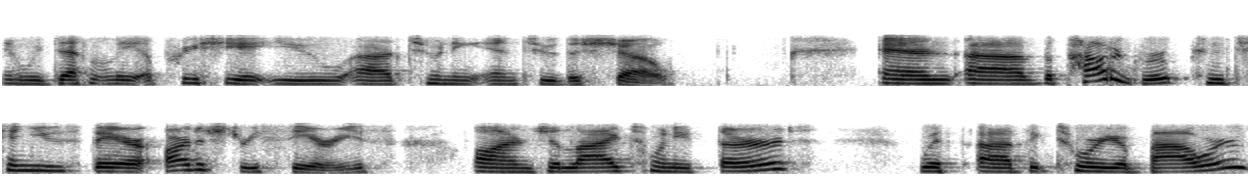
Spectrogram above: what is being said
and we definitely appreciate you uh, tuning into the show. And uh, the Powder Group continues their artistry series on July 23rd with uh, Victoria Bowers.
